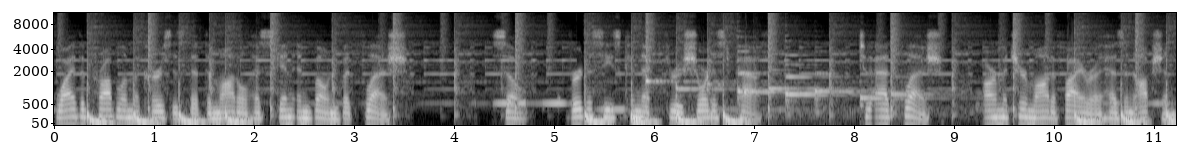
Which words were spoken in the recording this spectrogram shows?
Why the problem occurs is that the model has skin and bone but flesh. So, vertices connect through shortest path. To add flesh, Armature Modifier has an option.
